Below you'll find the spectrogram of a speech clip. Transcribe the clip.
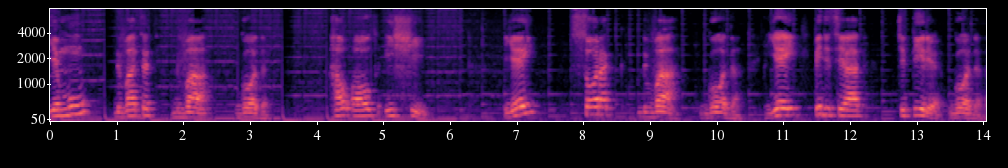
Ему 22 года. How old is she? Ей 42 года. Ей 54 года.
